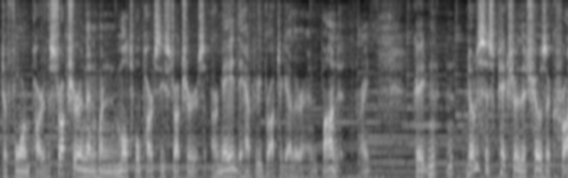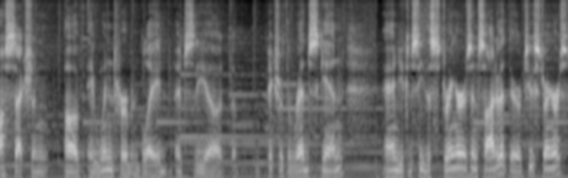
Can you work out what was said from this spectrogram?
to form part of the structure, and then when multiple parts of these structures are made, they have to be brought together and bonded, right? Okay, notice this picture that shows a cross section of a wind turbine blade. It's the, uh, the picture with the red skin, and you can see the stringers inside of it. There are two stringers.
